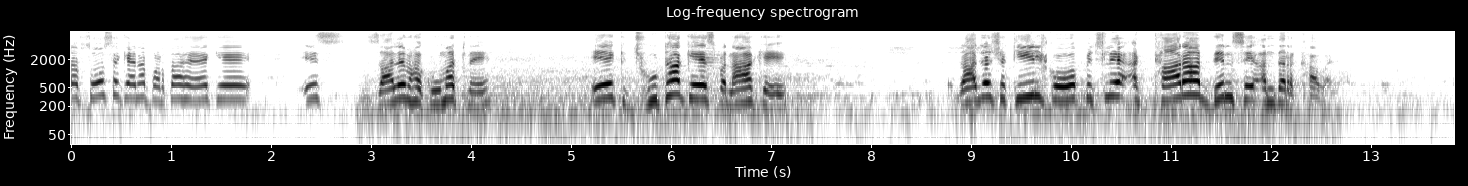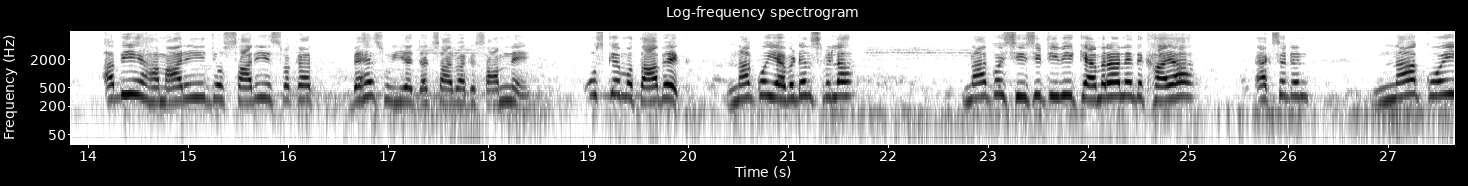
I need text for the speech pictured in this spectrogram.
और अफसोस से कहना पड़ता है कि इस जालिम हकूमत ने एक झूठा केस बना के राजा शकील को पिछले 18 दिन से अंदर रखा हुआ है। अभी हमारी जो सारी इस वक्त बहस हुई है जज साहिबा के सामने, उसके मुताबिक ना कोई एविडेंस मिला, ना कोई सीसीटीवी कैमरा ने दिखाया एक्सीडेंट ना कोई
